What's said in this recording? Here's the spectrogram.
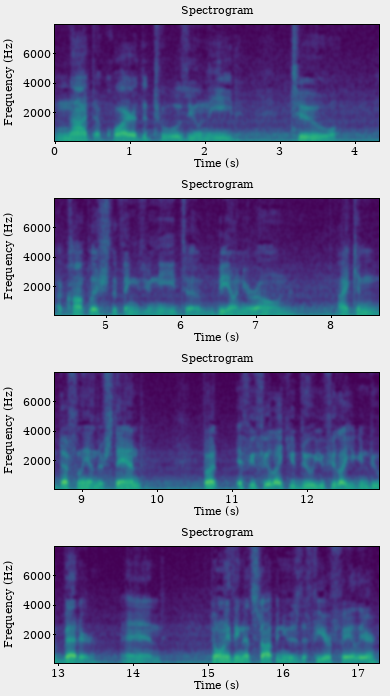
not acquired the tools you need to accomplish the things you need to be on your own, I can definitely understand. But if you feel like you do, you feel like you can do better, and the only thing that's stopping you is the fear of failure,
